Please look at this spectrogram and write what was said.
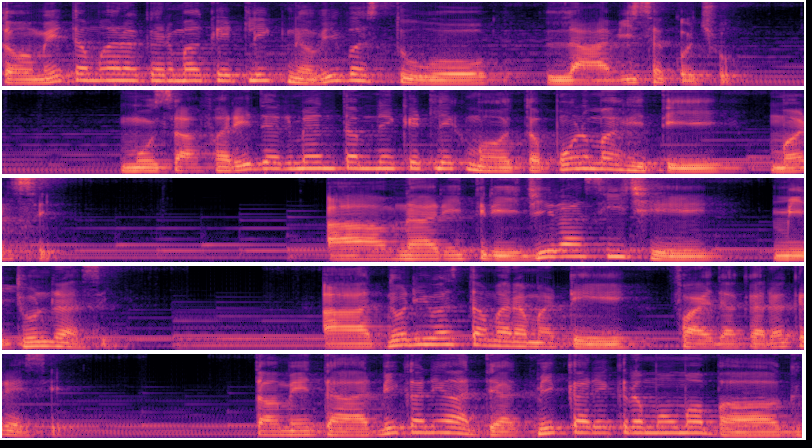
તમે તમારા ઘરમાં કેટલીક નવી વસ્તુઓ લાવી શકો છો. મુસાફરી દરમિયાન તમને કેટલીક મહત્વપૂર્ણ માહિતી મળશે. આવનારી ત્રીજી રાશિ છે મિથુન રાશિ. આજનો દિવસ તમારા માટે ફાયદાકારક રહેશે. તમે ધાર્મિક અને આધ્યાત્મિક કાર્યક્રમોમાં ભાગ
